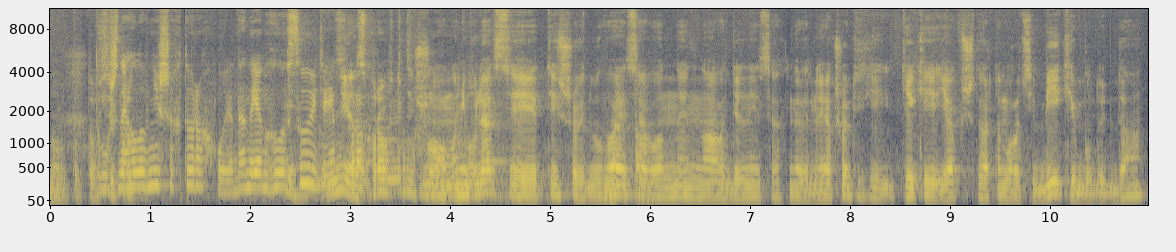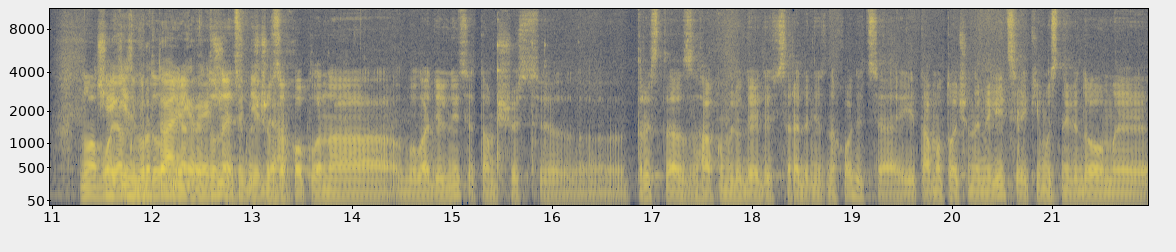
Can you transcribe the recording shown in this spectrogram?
Ну, тобто Тому всі ж найголовніше, хто рахує, да? не як голосують, а як Ні, справа в тому, що Ну, маніпуляції, ті, що відбуваються, там. вони на дільницях не видно. Якщо тільки, тільки як в четвертому році бійки будуть, да? Ну або чи якісь як, в брутальні як в речі, Донецьку, тоді що да. захоплена була дільниця, там щось е, 300 з гаком людей десь всередині знаходиться, і там оточена міліція якимось невідомими,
